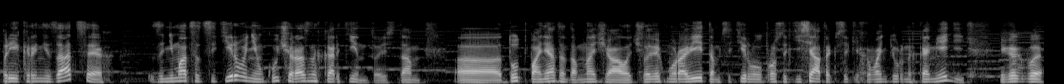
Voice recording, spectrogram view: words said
при экранизациях заниматься цитированием кучи разных картин. То есть там э, тут понятно там начало. Человек-муравей там цитировал просто десяток всяких авантюрных комедий. И как бы,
